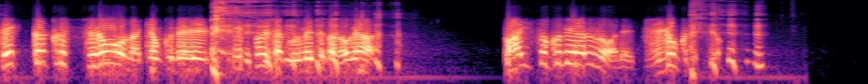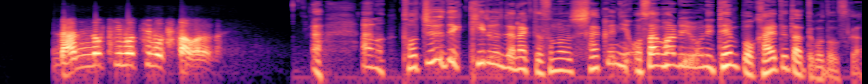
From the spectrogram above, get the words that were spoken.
せっかくスローな曲で1分尺埋めてたのが倍速でやるのはね地獄ですよ。何の気持ちも伝わらない。ああの途中で切るんじゃなくてその尺に収まるようにテンポを変えてたってことですか？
